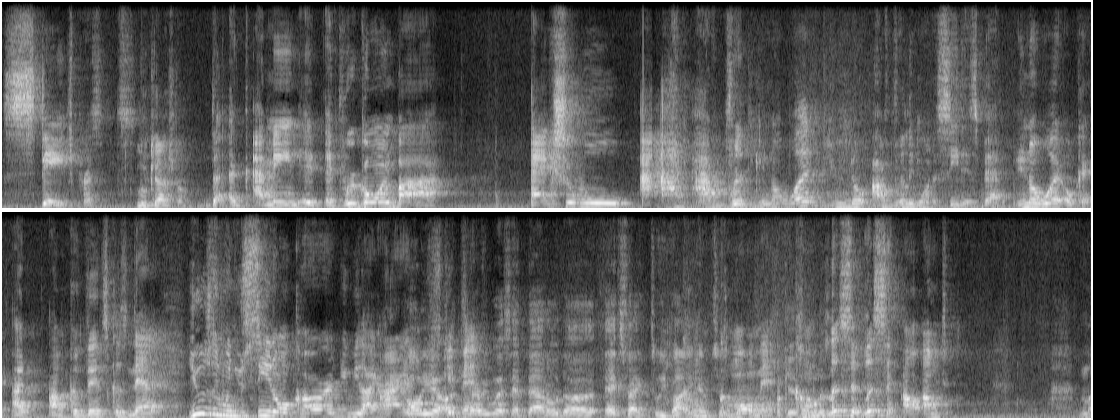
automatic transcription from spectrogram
stage presence. Lou Castro. The- I mean, if, if we're going by actual, I, I, I really, you know what? You know, I really want to see this battle. You know what? Okay, I, I'm convinced because now, usually when you see it on card, you be like, all right, Oh yeah, uh, get back. Jerry Wess had battled uh, X Factor until he bodied him too. Come on, man. Okay, Come I'm on. Listen, listen. I, I'm.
